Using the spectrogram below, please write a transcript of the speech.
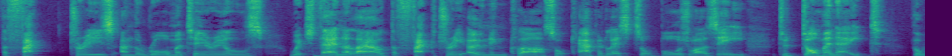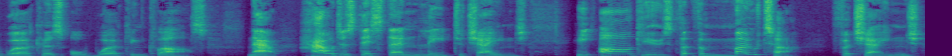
the factories and the raw materials, which then allowed the factory owning class or capitalists or bourgeoisie to dominate the workers or working class. Now, how does this then lead to change? He argues that the motor for change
